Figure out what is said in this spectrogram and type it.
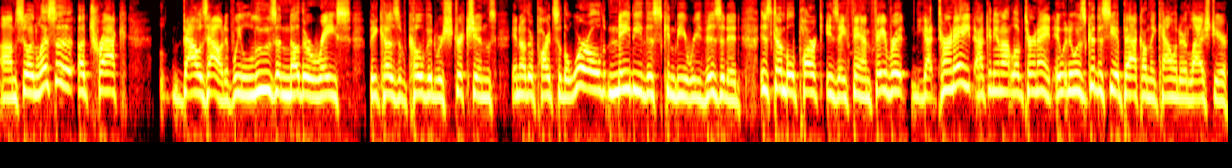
Um, so unless a, a track bows out, if we lose another race because of COVID restrictions in other parts of the world, maybe this can be revisited. Istanbul Park is a fan favorite. You got Turn 8. How can you not love Turn 8? It, it was good to see it back on the calendar last year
